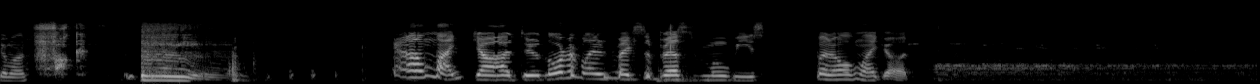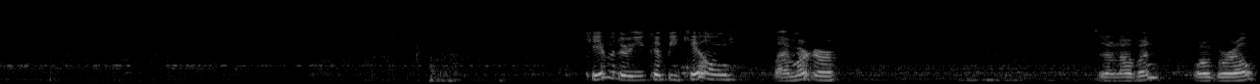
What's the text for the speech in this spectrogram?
Come on. Fuck. Oh my god, dude. Lord of Flames makes the best movies. But oh my god. Kivitor, you could be killed by murder. Is it an oven or a grill?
